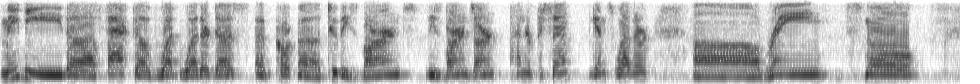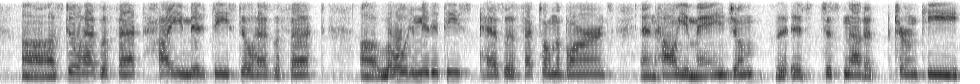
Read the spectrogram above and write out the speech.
Maybe the fact of what weather does uh, uh, to these barns. These barns aren't 100% against weather. Uh, rain, snow, uh, still has effect. High humidity still has effect. Uh, low humidity has an effect on the barns and how you manage them. It's just not a turnkey,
